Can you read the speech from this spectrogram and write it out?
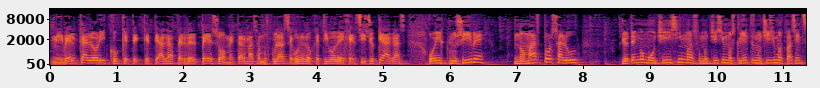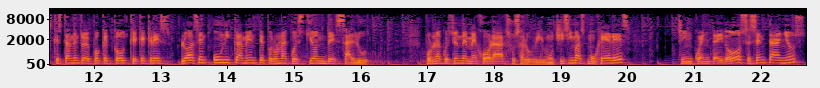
nivel calórico que te, que te haga perder peso o aumentar masa muscular según el objetivo de ejercicio que hagas, o inclusive, no más por salud, yo tengo muchísimos, muchísimos clientes, muchísimos pacientes que están dentro de Pocket Coach que, ¿qué crees? Lo hacen únicamente por una cuestión de salud, por una cuestión de mejorar su salud. Y muchísimas mujeres 52, 60 años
